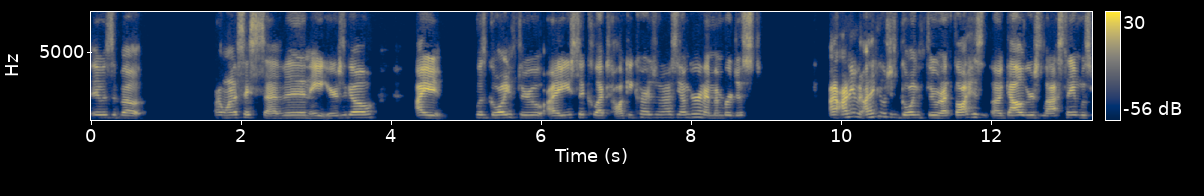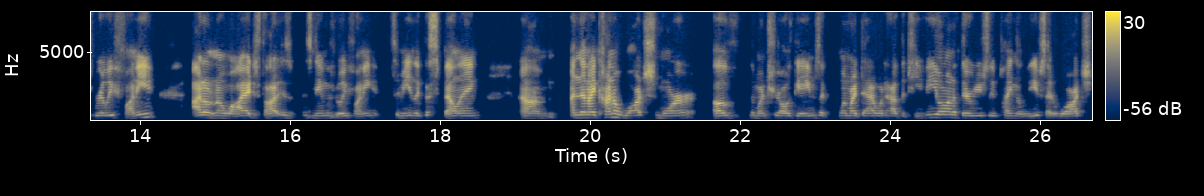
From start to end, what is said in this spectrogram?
it was about I want to say seven, eight years ago. I was going through. I used to collect hockey cards when I was younger, and I remember just I, I don't even. I think it was just going through, and I thought his uh, Gallagher's last name was really funny. I don't know why. I just thought his his name was really funny to me, like the spelling. Um, and then I kind of watched more of the Montreal games. Like when my dad would have the TV on, if they were usually playing the Leafs, I'd watch.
